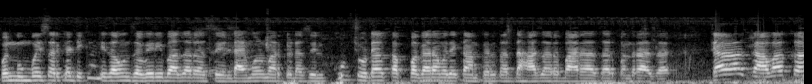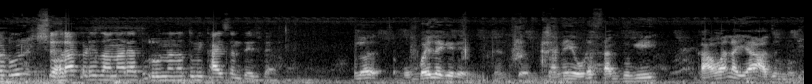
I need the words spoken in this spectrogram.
पण मुंबई सारख्या ठिकाणी जाऊन जवेरी बाजार असेल डायमंड मार्केट असेल खूप छोट्या कप- पगारामध्ये काम करतात. दहा हजार बारा हजार पंधरा हजार. त्या गावाकडून शहराकडे जाणाऱ्या तरुणांना तुम्ही काय संदेश द्या मुंबईला गेले. त्यांचं- त्यांना एवढंच सांगतो की गावाला या अजून मध्ये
